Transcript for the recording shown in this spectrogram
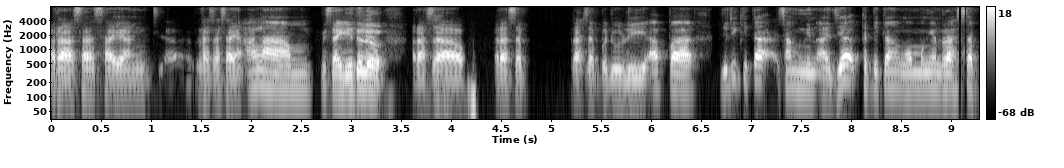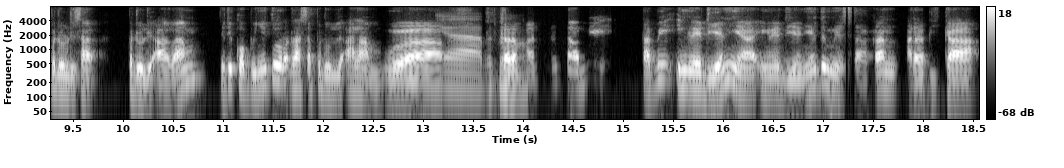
rasa sayang rasa sayang alam misalnya gitu loh. Rasa rasa rasa peduli apa. Jadi kita sambungin aja ketika ngomongin rasa peduli peduli alam jadi kopinya itu rasa peduli alam. Wah. Iya betul. dalam arti tapi tapi ingredientnya ingredientnya itu misalkan arabica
